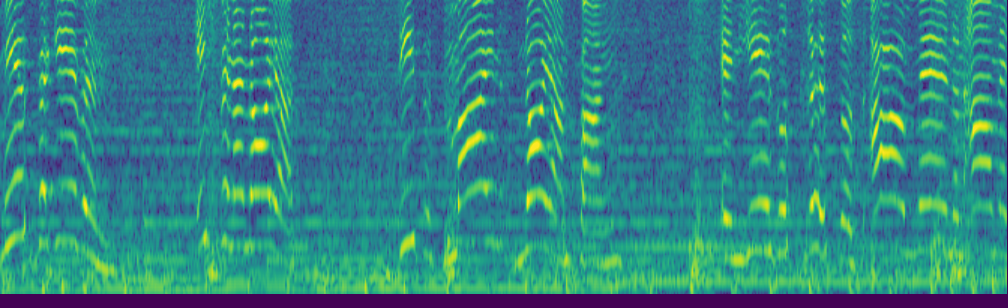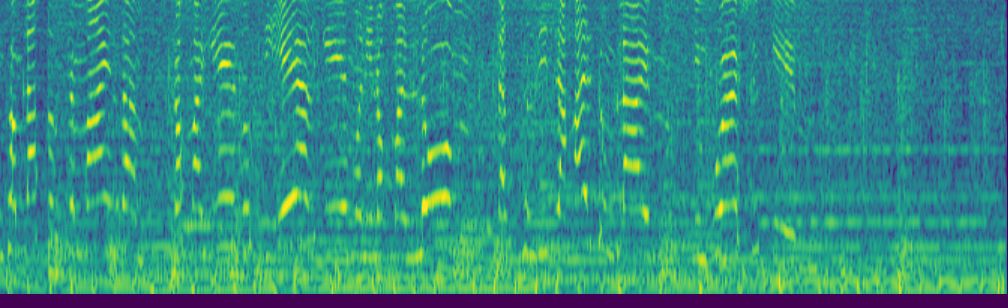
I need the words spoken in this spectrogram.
Mir ist vergeben. Ich bin erneuert. Dies ist mein Neuanfang in Jesus Christus. Amen und Amen. Komm, lasst uns gemeinsam nochmal Jesus die Ehre und ihn nochmal loben. Lasst uns in dieser Haltung bleiben, ihm Worship geben.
